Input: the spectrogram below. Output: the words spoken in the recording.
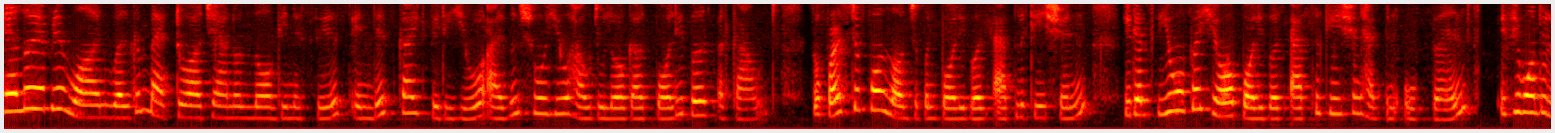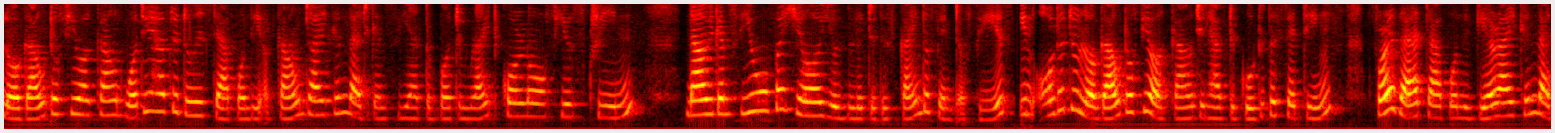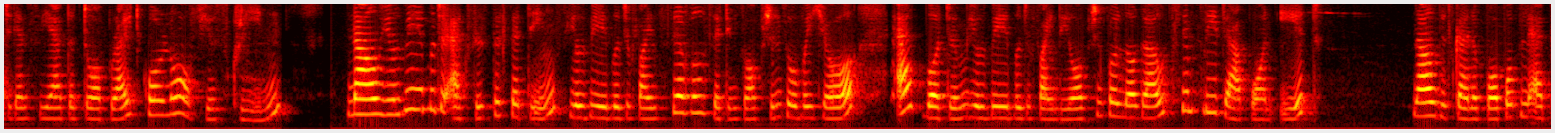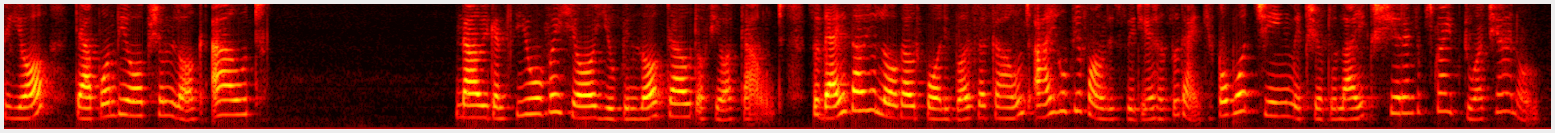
Hello everyone, welcome back to our channel Login Assist. In this guide video, I will show you how to log out PolyBuzz account. So first of all, launch open PolyBuzz application. You can see over here PolyBuzz application has been opened. If you want to log out of your account, what you have to do is tap on the account icon that you can see at the bottom right corner of your screen. Now you can see over here you'll be led to this kind of interface. In order to log out of your account you'll have to go to the settings. For that tap on the gear icon that you can see at the top right corner of your screen. Now you'll be able to access the settings. You'll be able to find several settings options over here. At bottom you'll be able to find the option for logout. Simply tap on it. Now this kind of pop-up will appear. Tap on the option log out. Now you can see over here you've been logged out of your account. So that is how you log out PolyBuzz account. I hope you found this video helpful. Thank you for watching. Make sure to like, share and subscribe to our channel.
